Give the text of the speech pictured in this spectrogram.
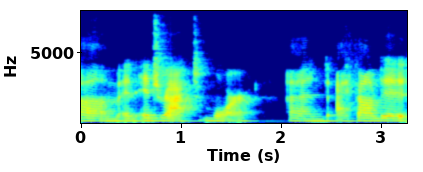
um, and interact more, and I found it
